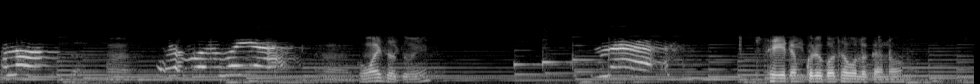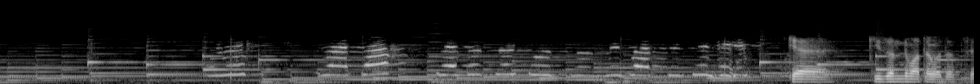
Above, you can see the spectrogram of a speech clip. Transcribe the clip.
হ্যালো হ্যাঁ হ্যাঁ ঘুমাইছো তুমি না সে এরকম করে কথা বলো কেন কে কি জন্য মাথা ব্যথাচ্ছে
